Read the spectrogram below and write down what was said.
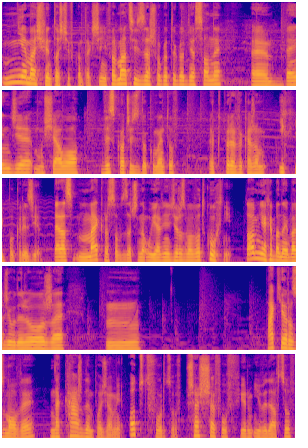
nie ma świętości w kontekście informacji z zeszłego tygodnia Sony. E, będzie musiało wyskoczyć z dokumentów które wykażą ich hipokryzję. Teraz Microsoft zaczyna ujawniać rozmowy od kuchni. To mnie chyba najbardziej uderzyło, że mm, takie rozmowy na każdym poziomie, od twórców, przez szefów firm i wydawców,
